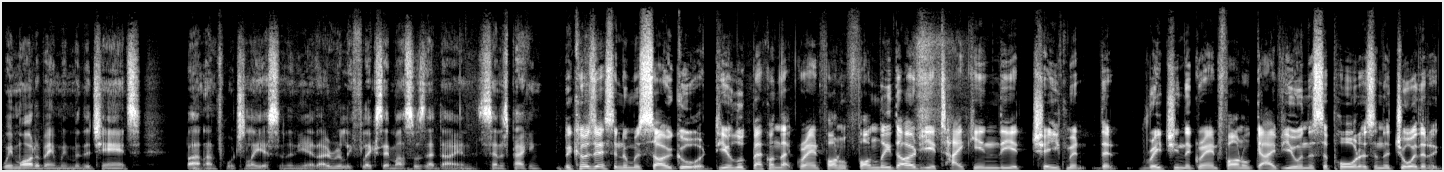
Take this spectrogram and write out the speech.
We might have been in with a chance, but mm. unfortunately, Essendon, yeah, they really flexed their muscles that day and sent us packing. Because Essendon was so good, do you look back on that grand final fondly, though? Do you take in the achievement that reaching the grand final gave you and the supporters and the joy that it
